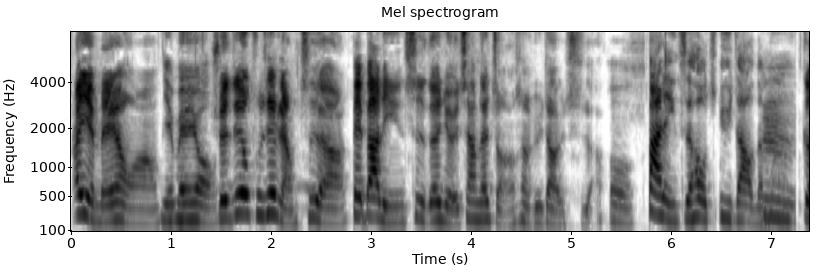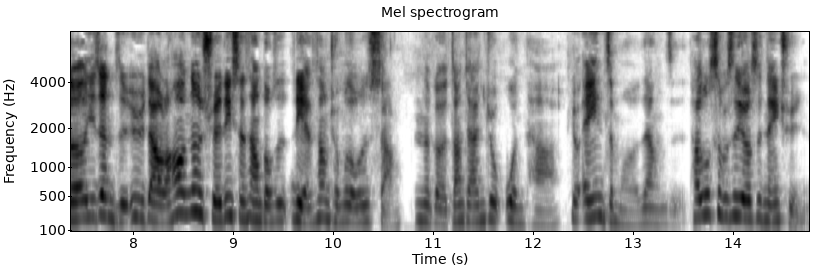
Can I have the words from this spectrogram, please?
啊也没有啊，也没有。学弟又出现两次啊，被霸凌一次，跟有一次他们在走廊上遇到一次啊。哦，霸凌之后遇到的吗？隔一阵子遇到，然后那个学弟身上都是脸上全部都是伤。那个张嘉恩就问他，就哎你怎么这样子？他说是不是又是那群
